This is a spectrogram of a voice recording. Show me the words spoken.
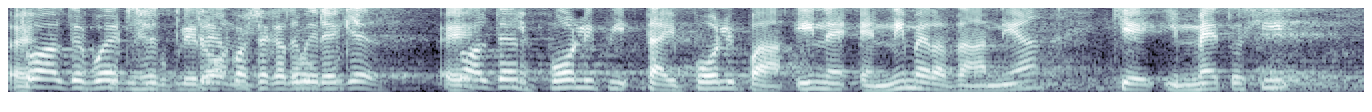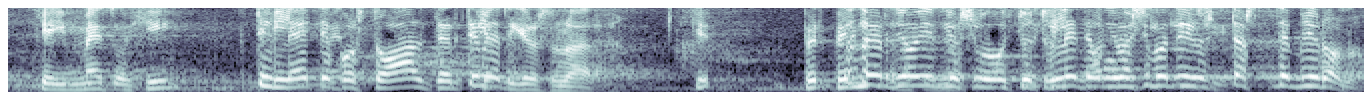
ε, Το Alter που έκλεισε πληρώνει 300 εκατομμύρια τόκους. και- το Alter. οι υπόλοιποι- τα υπόλοιπα είναι ενήμερα δάνεια και οι μέτοχοι, και οι μέτοχοι Τι λέτε προ το Alter, τι λέτε κύριε Στουνάρα; και, πε- Δεν περιμένετε έρθει ο να ίδιος τελειώσω. το Όχι, τι λέτε, όχι, μας όχι, είπατε όχι. δεν πληρώνω.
